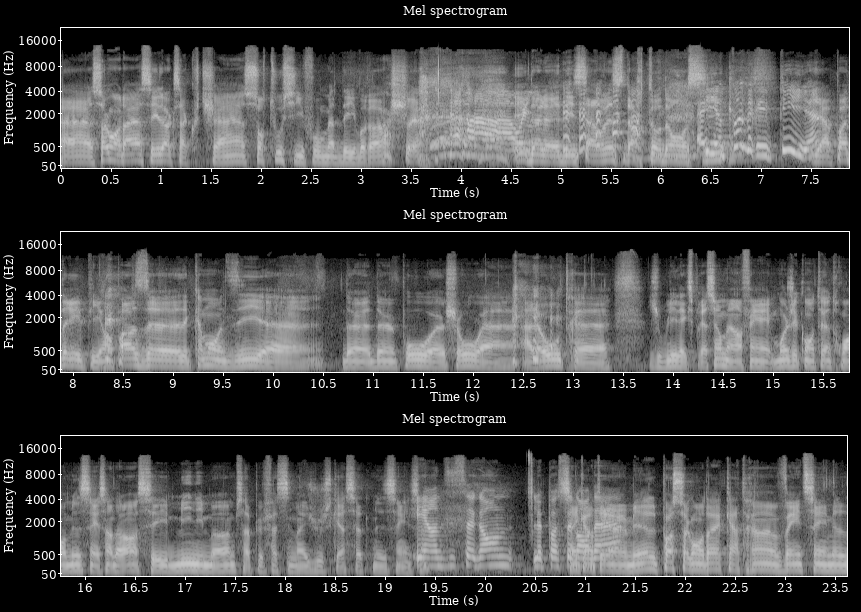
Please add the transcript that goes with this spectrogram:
Euh, secondaire, c'est là que ça coûte cher, surtout s'il faut mettre des broches Ah, et oui. de- des services d'orthodontie. Il n'y a pas de répit, Il hein? n'y a pas de répit. On passe, de, comme on dit, euh, d'un pot euh, chaud à, à l'autre. Euh, J'ai oublié l'expression, mais enfin, moi, j'ai compté un 3 500 C'est minimum. Ça peut facilement être jusqu'à 7 500 Et en 10 secondes, le post-secondaire. 51 000. Postsecondaire, 4 ans, 25 000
